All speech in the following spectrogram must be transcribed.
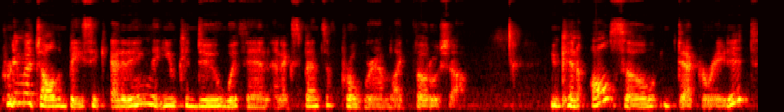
Pretty much all the basic editing that you could do within an expensive program like Photoshop. You can also decorate it,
